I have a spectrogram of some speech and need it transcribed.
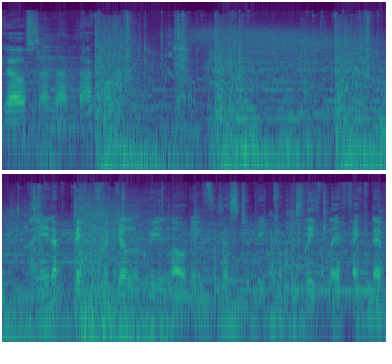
Goes, and then that one. I need a bit quicker reloading for this to be completely effective.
